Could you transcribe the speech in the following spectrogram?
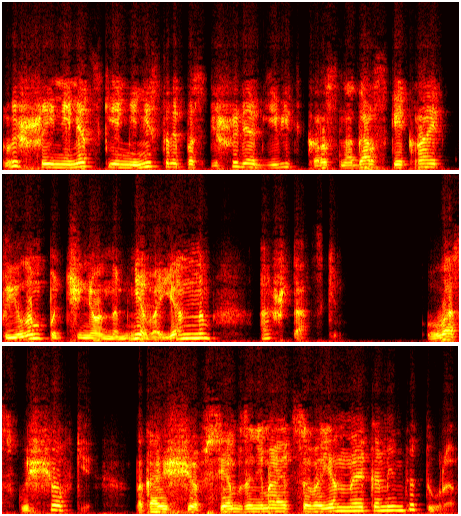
высшие немецкие министры поспешили объявить Краснодарский край тылом, подчиненным не военным, а штатским. У вас в Кущевке пока еще всем занимается военная комендатура.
